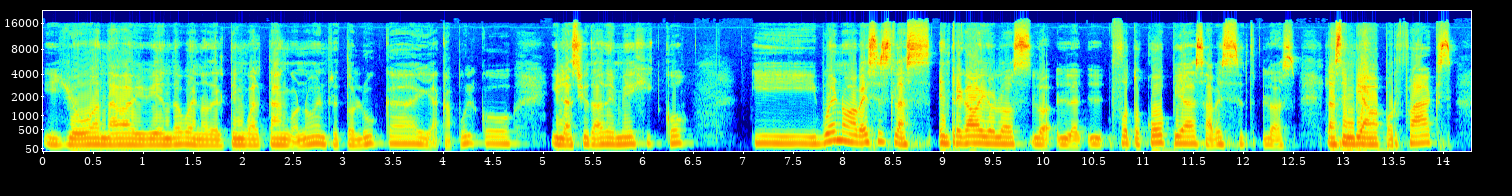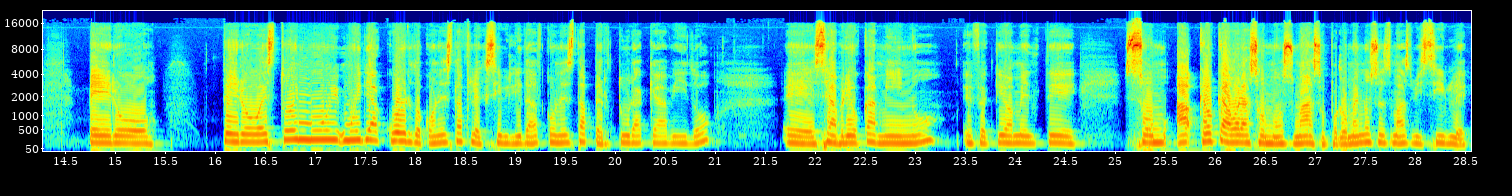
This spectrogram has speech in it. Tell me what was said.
y yo andaba viviendo, bueno, del tingo al tango, ¿no? Entre Toluca y Acapulco y la Ciudad de México. Y bueno, a veces las entregaba yo los, fotocopias, a veces las, las enviaba por fax, pero, pero estoy muy, muy de acuerdo con esta flexibilidad, con esta apertura que ha habido. Eh, se abrió camino, efectivamente, creo que ahora somos más, o por lo menos es más visible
